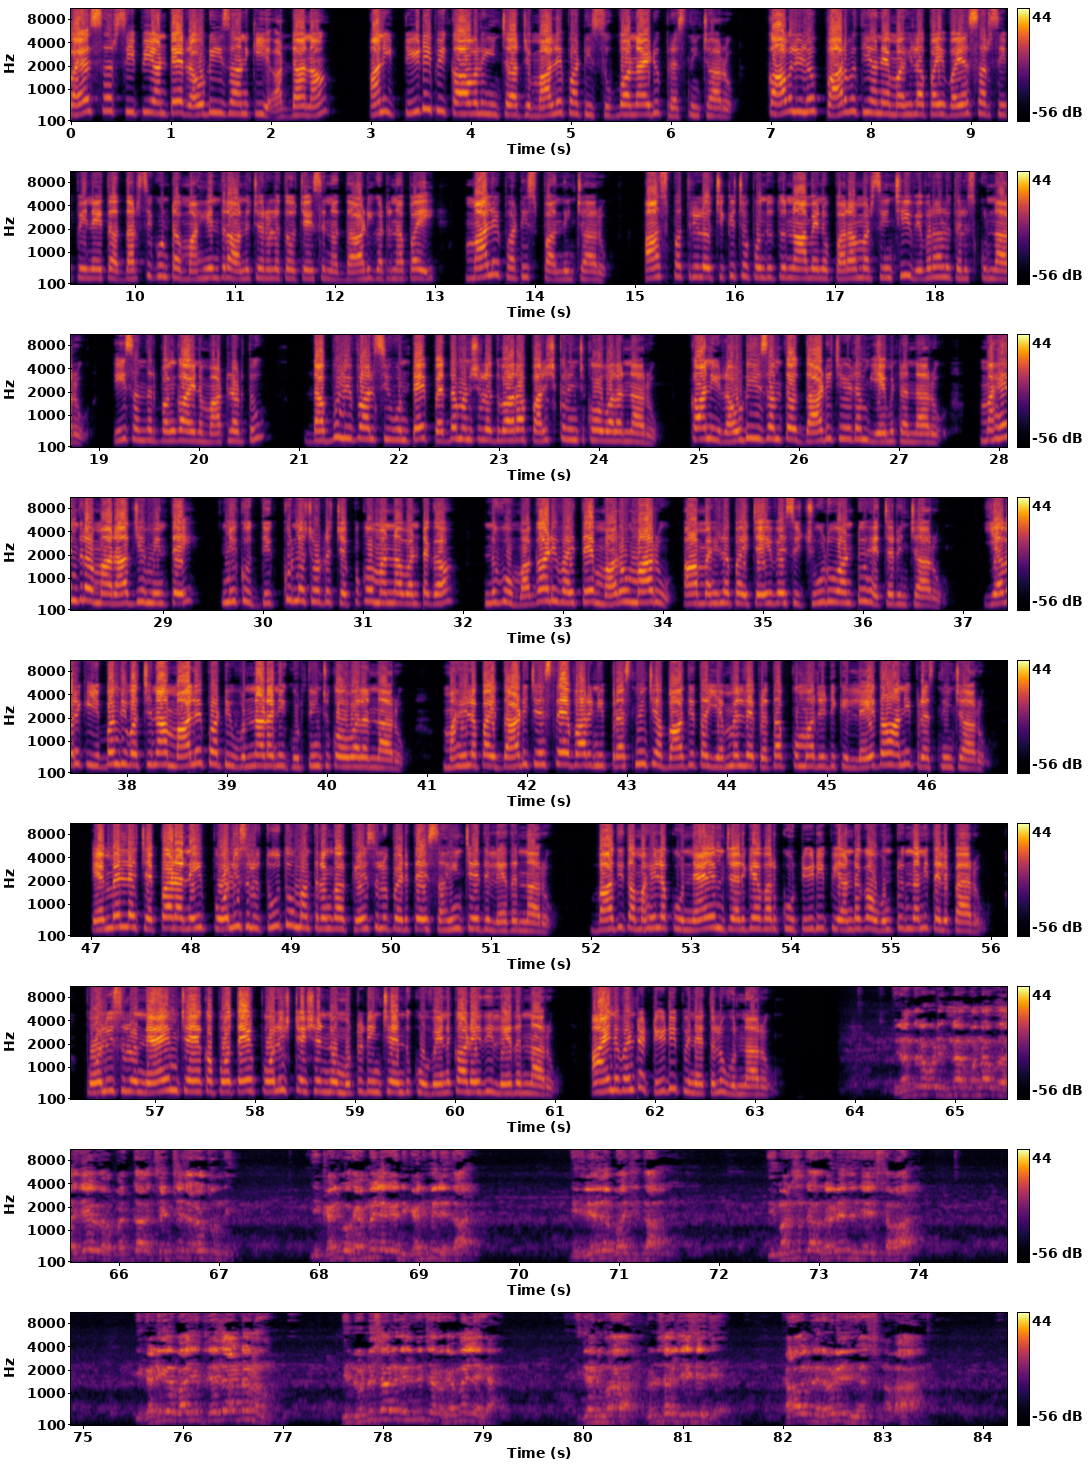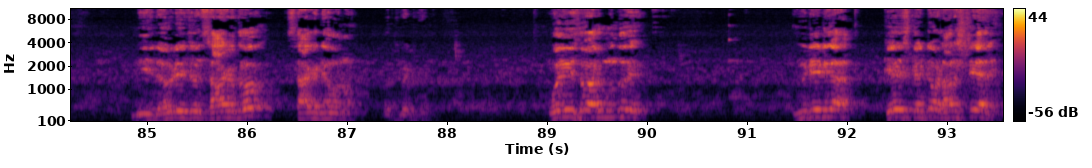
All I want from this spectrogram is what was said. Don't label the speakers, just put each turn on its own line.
వైఎస్ఆర్సీపీ అంటే రౌడీజానికి అడ్డానా? అని టీడీపీ కావలి ఇన్ఛార్జి మాలేపాటి సుబ్బానాయుడు ప్రశ్నించారు. కావలిలో పార్వతి అనే మహిళపై వైఎస్ఆర్సీపీ నేత దర్శిగుంట మహేంద్ర అనుచరులతో చేసిన దాడి ఘటనపై మాలేపాటి స్పందించారు. ఆసుపత్రిలో చికిత్స పొందుతున్న ఆమెను పరామర్శించి వివరాలు తెలుసుకున్నారు. ఈ సందర్భంగా ఆయన మాట్లాడుతూ డబ్బులివ్వాల్సి ఉంటే పెద్ద మనుషుల ద్వారా పరిష్కరించుకోవాలన్నారు. కాని రౌడీయిజంతో దాడి చేయడం ఏమిటన్నారు? మహేంద్ర మా రాజ్యం ఇంతే నీకు దిక్కున్న చోట చెప్పుకోమన్నావంటగా నువ్వు మగాడివైతే మరోమారు ఆ మహిళపై చేయివేసి చూడు అంటూ హెచ్చరించారు. ఎవరికి ఇబ్బంది వచ్చినా మాలేపాటి ఉన్నాడని గుర్తించుకోవాలన్నారు. మహిళపై దాడి చేస్తే వారిని ప్రశ్నించే బాధ్యత ఎమ్మెల్యే ప్రతాప్ కుమార్ రెడ్డికి లేదా అని ప్రశ్నించారు. ఎమ్మెల్యే చెప్పాడని పోలీసులు తూతూ మంత్రంగా కేసులు పెడితే సహించేది లేదన్నారు. బాధిత మహిళకు న్యాయం జరిగే వరకు టీడీపీ అండగా ఉంటుందని తెలిపారు. పోలీసులు న్యాయం చేయకపోతే పోలీస్ స్టేషన్ను ముట్టడించేందుకు వెనుకాడేది లేదన్నారు. ఆయన వెంట టీడీపీ నేతలు ఉన్నారు.
వీరందరూ కూడా మన అదే పెద్ద చర్చ జరుగుతుంది. నీ కలిపి ఒక ఎమ్మెల్యేగా నీకు కనిపించలేదా? నీకు లేదా బాధ్యత? నీ మనసు రవిడేజం చేయిస్తావా? నీకు అడిగే బాధ్యత లేదా అంటాను. నేను రెండుసార్లు సార్లు ఒక ఎమ్మెల్యేగా. ఇదే నువ్వా? రెండు చేసేది. కావాలి మీరు రౌడీజం చేస్తున్నావా? నీ రౌడీజం సాగదో సాగనేమను గుర్తుపెట్టుకోండి. పోలీసు వారి ముందు ఇమీడియట్గా కేసు కట్టి వాడు అరెస్ట్ చేయాలి.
